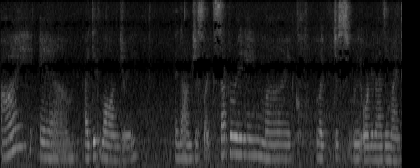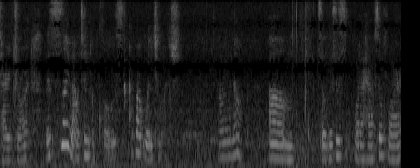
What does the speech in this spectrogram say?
I am. I did laundry, and now I'm just like separating my like just reorganizing my entire drawer. This is my mountain of clothes. I brought way too much. I don't even know. Um, so this is what I have so far.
